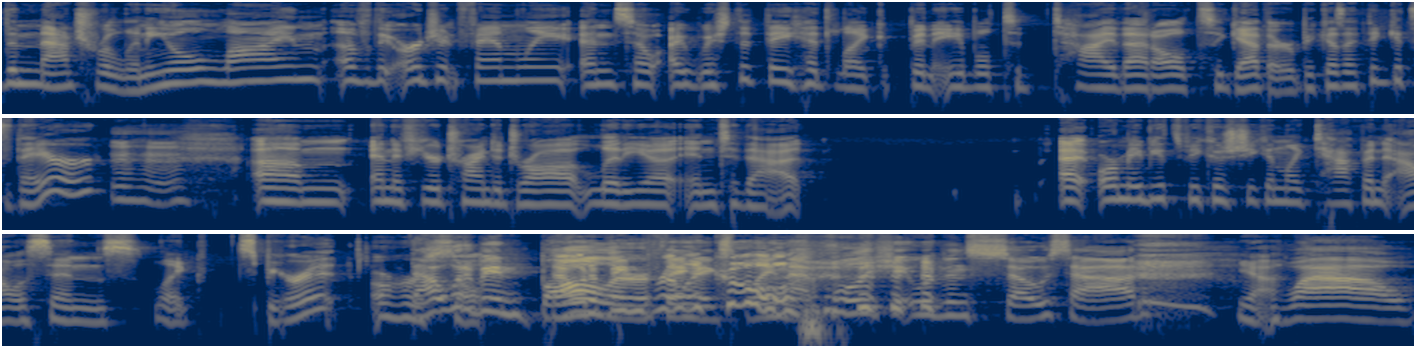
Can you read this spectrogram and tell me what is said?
the matrilineal line of the Argent family, and so I wish that they had like been able to tie that all together because I think it's there. Um, and if you're trying to draw Lydia into that. Uh, or maybe it's because she can like tap into Allison's like spirit or her That would have been baller That would have been really they had explained cool. that. Holy shit, it would have been so sad. Yeah. Wow.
